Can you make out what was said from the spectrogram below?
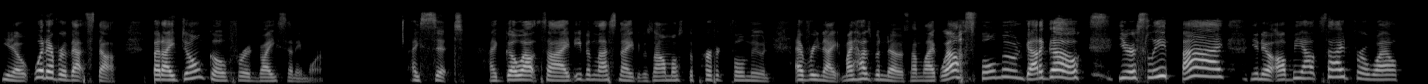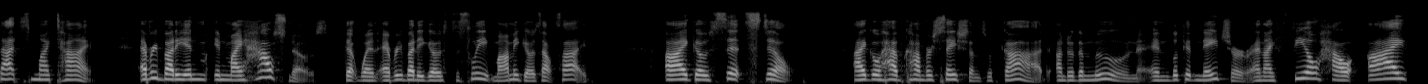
you know, whatever that stuff, but I don't go for advice anymore. I sit. I go outside. Even last night, it was almost the perfect full moon every night. My husband knows. I'm like, well, it's full moon, gotta go. You're asleep. Bye. You know, I'll be outside for a while. That's my time. Everybody in, in my house knows that when everybody goes to sleep, mommy goes outside. I go sit still I go have conversations with God under the moon and look at nature, and I feel how I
